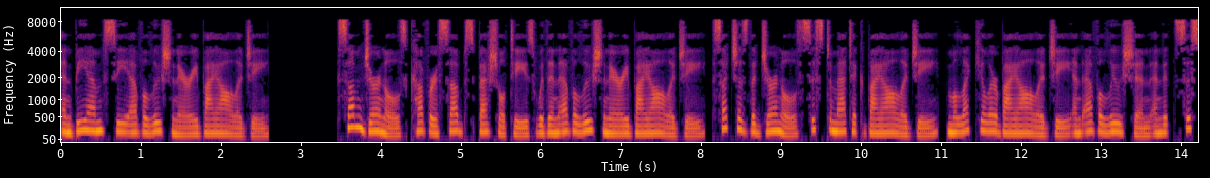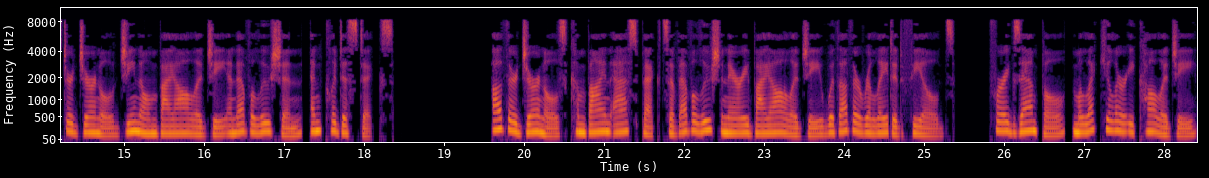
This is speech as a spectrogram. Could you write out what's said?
and BMC Evolutionary Biology. Some journals cover subspecialties within evolutionary biology, such as the journals Systematic Biology, Molecular Biology and Evolution and its sister journal Genome Biology and Evolution, and Cladistics. Other journals combine aspects of evolutionary biology with other related fields. For example, Molecular Ecology,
